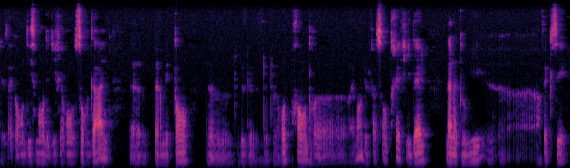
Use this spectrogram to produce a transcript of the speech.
des agrandissements des différents organes permettant de, reprendre vraiment d'une façon très fidèle l'anatomie avec ses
